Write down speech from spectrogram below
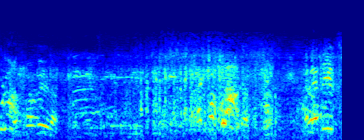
boulot Attendez, là. À la bise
